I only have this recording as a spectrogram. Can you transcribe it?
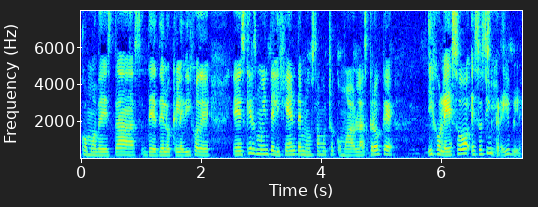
como de estas, de, de lo que le dijo de, es que eres muy inteligente, me gusta mucho cómo hablas, creo que, híjole, eso, eso es Sí. increíble,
